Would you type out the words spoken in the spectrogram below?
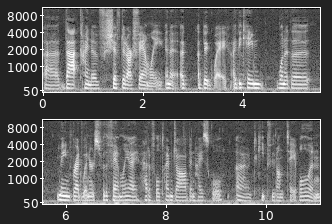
uh, that kind of shifted our family in a, a, a big way. I became one of the main breadwinners for the family. I had a full time job in high school uh, to keep food on the table, and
